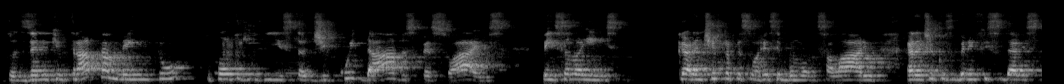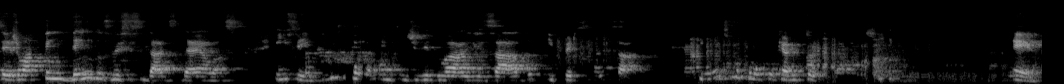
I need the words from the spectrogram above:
Estou dizendo que o tratamento, do ponto de vista de cuidados pessoais, pensando aí em garantir que a pessoa receba um bom salário, garantir que os benefícios dela estejam atendendo as necessidades delas, enfim, isso é tratamento individualizado e personalizado. E o último ponto que eu quero tocar aqui é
